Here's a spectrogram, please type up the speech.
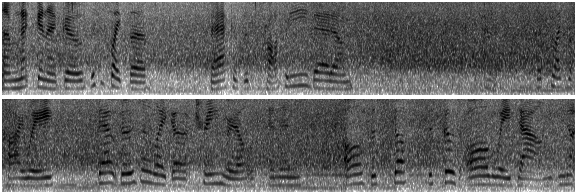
So I'm not gonna go, this is like the back of this property that, um, that's like the highway. That, those are like uh, train rails and then all the stuff, this goes all the way down. You're not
